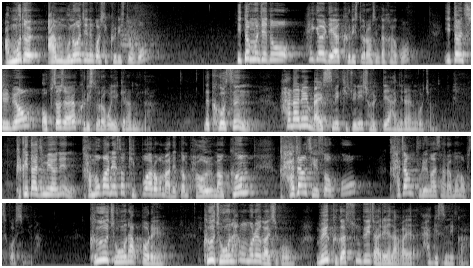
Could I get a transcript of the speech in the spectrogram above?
안, 무너, 안 무너지는 것이 그리스도고 있던 문제도 해결돼야 그리스도라고 생각하고 있던 질병 없어져야 그리스도라고 얘기를 합니다. 근데 그것은 하나님의 말씀의 기준이 절대 아니라는 거죠. 그렇게 따지면은 감옥 안에서 기뻐하라고 말했던 바울만큼 가장 재수 없고 가장 불행한 사람은 없을 것입니다. 그 좋은 학벌에 그 좋은 학문을 가지고 왜 그가 순교의 자리에 나가야 하겠습니까?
